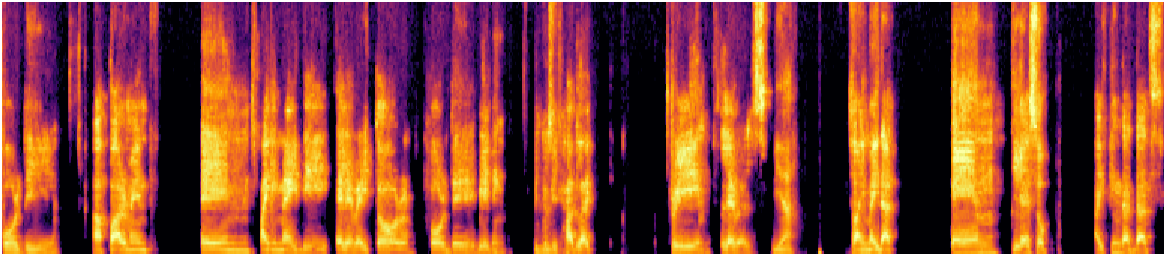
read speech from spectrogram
for the apartment. And I made the elevator for the building because mm-hmm. it had like three levels. Yeah. So I made that. And yeah, so I think that that's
